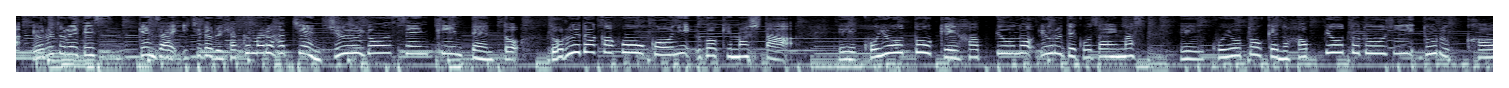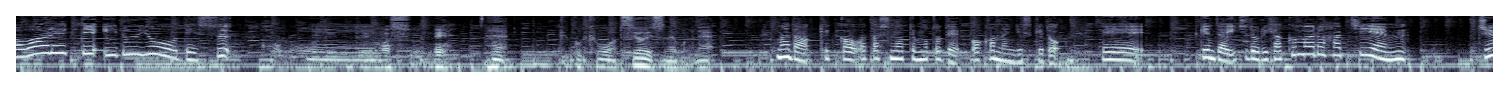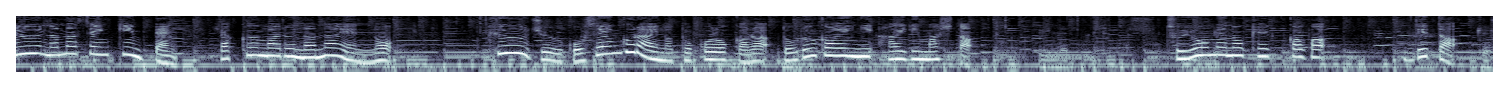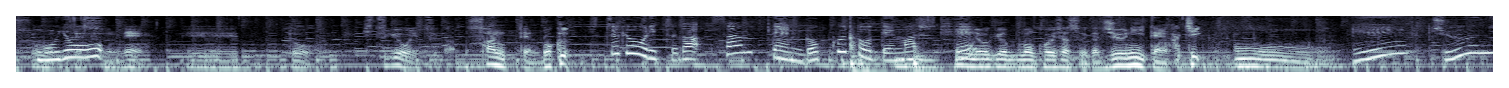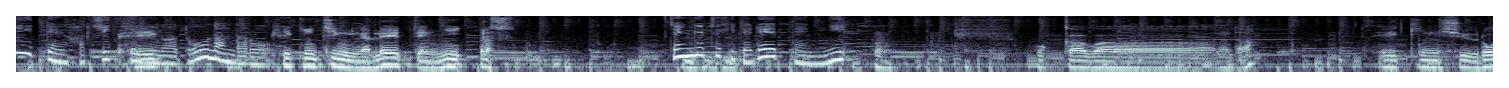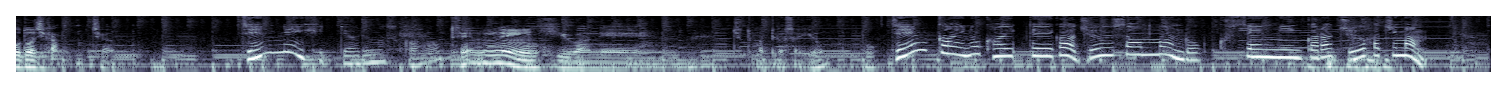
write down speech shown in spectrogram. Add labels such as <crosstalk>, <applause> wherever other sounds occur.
は夜トレです。現在1ドル108円14銭近辺とドル高方向に動きました、えー、雇用統計発表の夜でございます、えー、雇用統計の発表と同時にドル買われているようです。買われてますね、ね。結構今日は強いですねこれね。まだ結果私の手元で分かんないんですけど、えー、現在1ドル108円17銭近辺107円の95銭ぐらいのところからドル買いに入りました。強めの結果が出た模様を、ね、えー、っと失業率が3.6失業率が3.6と出まして。農業部門雇用者数が12.8おおえー、12.8っていうのはどうなんだろう？平均賃金が0.2プラス。前月比で0.2、うん、他はなんだ？平均週労働時間。違う。前年比ってありますか？前年比はねちょっと待ってくださいよ前回の改定が13万6000人から18万。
